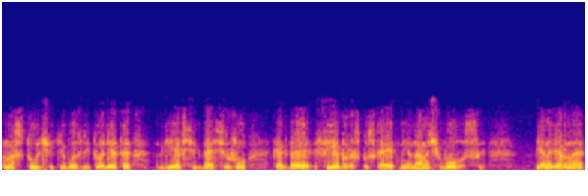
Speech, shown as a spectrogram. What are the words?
на стульчике возле туалета, где я всегда сижу, когда Феба распускает мне на ночь волосы. Я, наверное,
